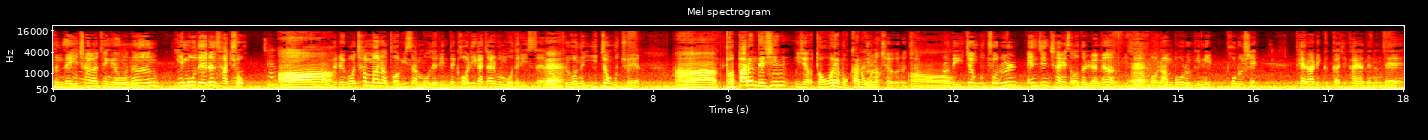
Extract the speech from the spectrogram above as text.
근데 이 차 같은 경우는 이 모델은 4초. 아, 그리고 천만 원 더 비싼 모델인데 거리가 짧은 모델이 있어요. 네. 그거는 2.9초예요. 아, 더 빠른 대신 이제 더 오래 못 가는구나. 그렇죠, 그렇죠. 어. 그런데 2.9초를 엔진 차에서 얻으려면 이제 네. 뭐 람보르기니, 포르쉐, 페라리급까지 가야 되는데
